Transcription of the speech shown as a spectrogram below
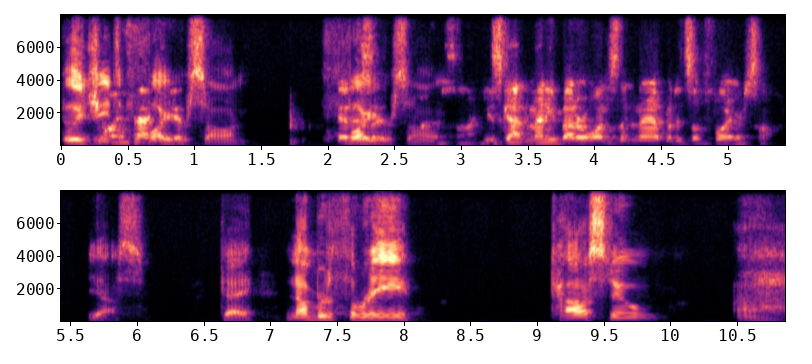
Billie Jean's a exactly. fire song. It is a Fire song. song. He's got many better ones than that, but it's a fire song. Yes. Okay. Number three, costume. Ah.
